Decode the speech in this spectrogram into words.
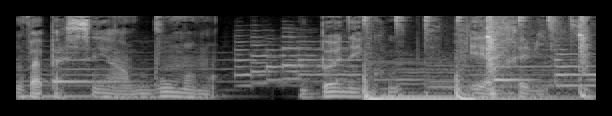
on va passer un bon moment. Bonne écoute et à très vite.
